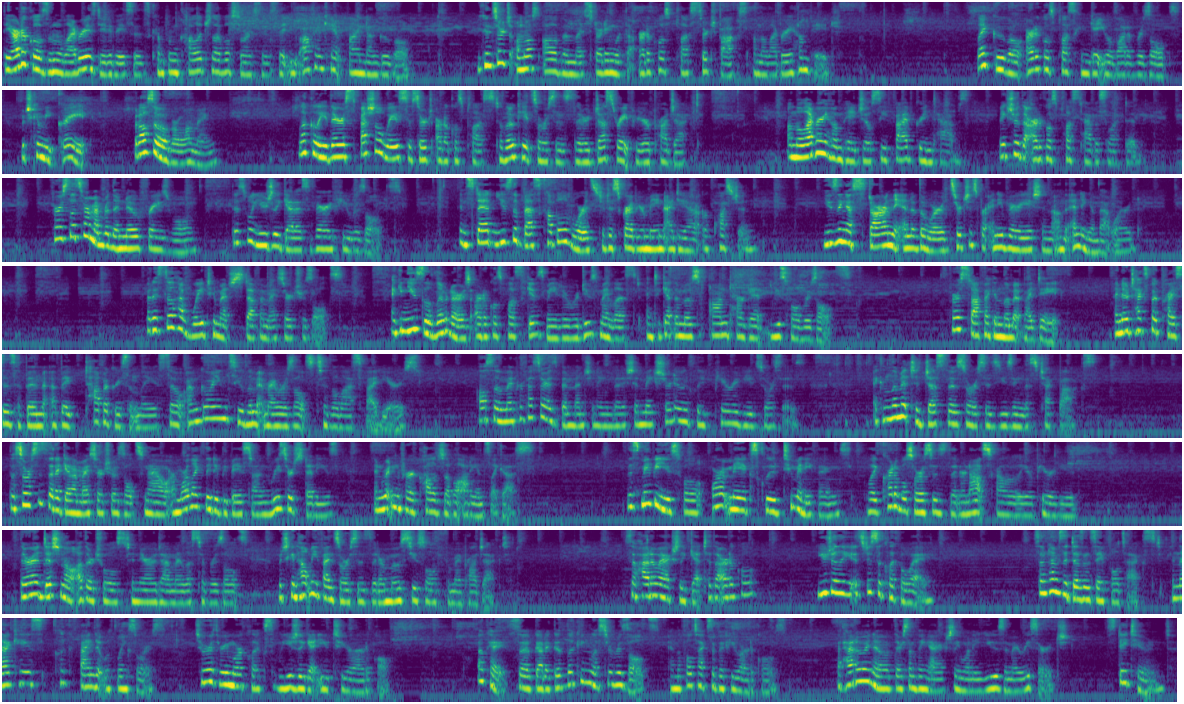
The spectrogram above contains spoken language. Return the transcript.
The articles in the library's databases come from college-level sources that you often can't find on Google. You can search almost all of them by starting with the Articles Plus search box on the library homepage. Like Google, Articles Plus can get you a lot of results, which can be great, but also overwhelming. Luckily, there are special ways to search Articles Plus to locate sources that are just right for your project. On the library homepage, you'll see five green tabs. Make sure the Articles Plus tab is selected. First, let's remember the no phrase rule. This will usually get us very few results. Instead, use the best couple of words to describe your main idea or question. Using a star in the end of the word searches for any variation on the ending of that word. But I still have way too much stuff in my search results. I can use the limiters Articles Plus gives me to reduce my list and to get the most on-target, useful results. First off, I can limit by date. I know textbook prices have been a big topic recently, so I'm going to limit my results to the last five years. Also, my professor has been mentioning that I should make sure to include peer-reviewed sources. I can limit to just those sources using this checkbox. The sources that I get on my search results now are more likely to be based on research studies and written for a college-level audience like us. This may be useful, or it may exclude too many things, like credible sources that are not scholarly or peer-reviewed. There are additional other tools to narrow down my list of results, which can help me find sources that are most useful for my project. So how do I actually get to the article? Usually, it's just a click away. Sometimes it doesn't say full text. In that case, click Find It with Link Source. Two or three more clicks will usually get you to your article. Okay, so I've got a good looking list of results and the full text of a few articles. But how do I know if there's something I actually want to use in my research? Stay tuned.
